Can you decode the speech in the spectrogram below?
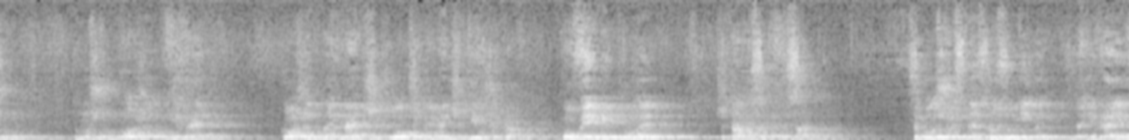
Чому? Тому що кожен єврей, кожен найменший хлопчик, найменша дівчинка повинні були читати себе писання. Це було щось незрозуміле для євреїв,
